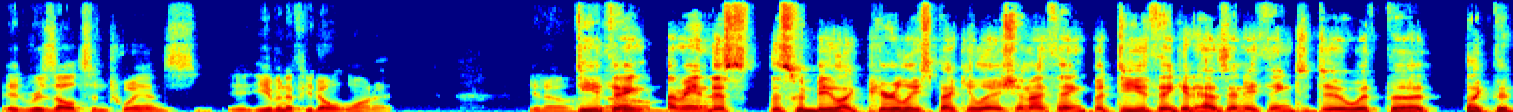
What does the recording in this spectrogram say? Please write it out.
it results in twins even if you don't want it. You know. Do you think? Um, I mean, this this would be like purely speculation, I think. But do you think it has anything to do with the like the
